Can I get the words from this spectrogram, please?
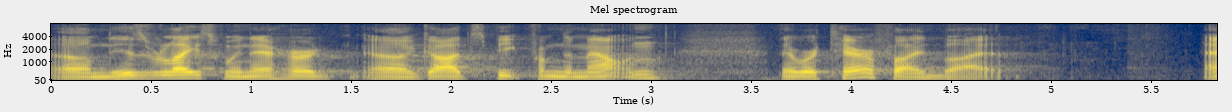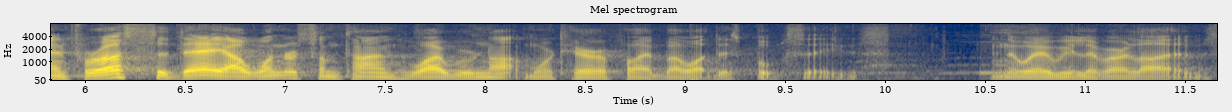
Um, the Israelites, when they heard uh, God speak from the mountain, they were terrified by it. And for us today, I wonder sometimes why we're not more terrified by what this book says in the way we live our lives,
